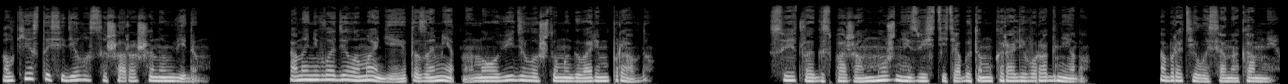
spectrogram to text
Алкеста сидела с ошарашенным видом. Она не владела магией, это заметно, но видела, что мы говорим правду. «Светлая госпожа, можно известить об этом королеву Рогнеду?» — обратилась она ко мне.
